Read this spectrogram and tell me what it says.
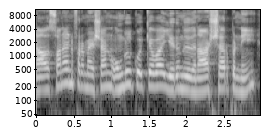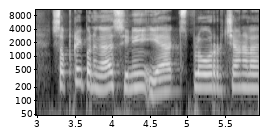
நான் சொன்ன இன்ஃபர்மேஷன் உங்களுக்கு ஓகேவாக இருந்ததுன்னா ஷேர் பண்ணி சப்ஸ்கிரைப் பண்ணுங்கள் சினி எக்ஸ்ப்ளோர் சேனலை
